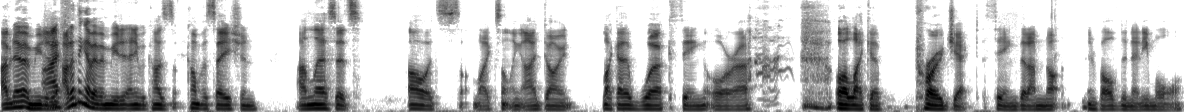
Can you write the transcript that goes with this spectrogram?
I've never muted. I've- I don't think I've ever muted any conversation unless it's oh, it's like something I don't like a work thing or a or like a project thing that I'm not involved in anymore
